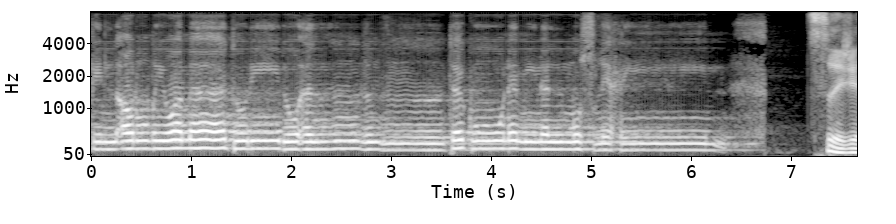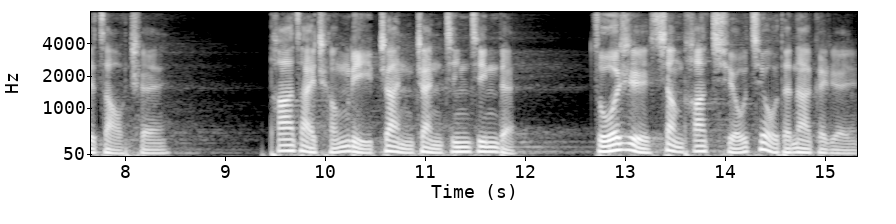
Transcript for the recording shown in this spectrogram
في الأرض وما تريد أن تكون من المصلحين. 次日早晨，他在城里战战兢兢的昨日向他求救的那个人，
